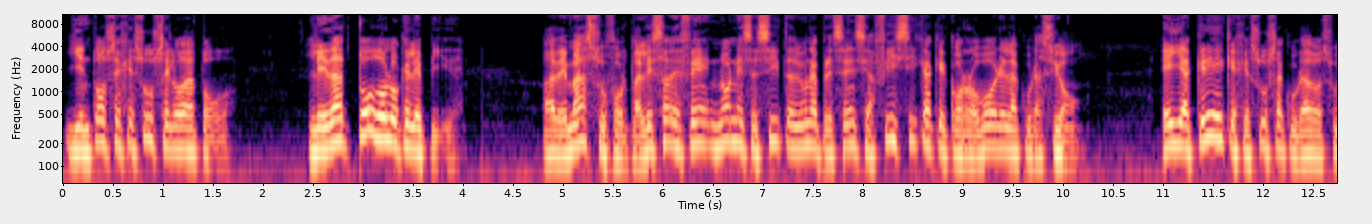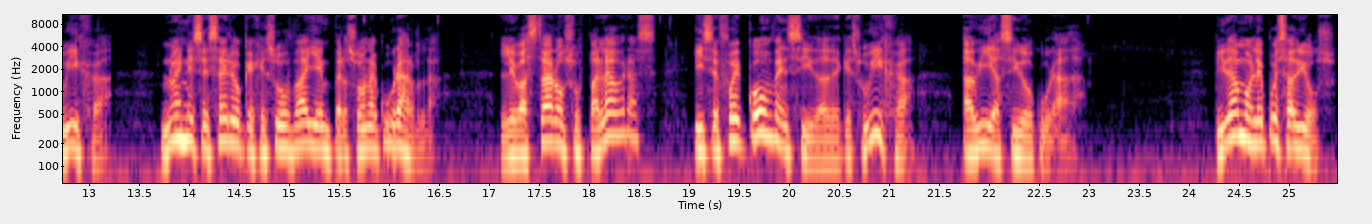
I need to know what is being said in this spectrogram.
y entonces Jesús se lo da todo. Le da todo lo que le pide. Además, su fortaleza de fe no necesita de una presencia física que corrobore la curación. Ella cree que Jesús ha curado a su hija. No es necesario que Jesús vaya en persona a curarla. Le bastaron sus palabras y se fue convencida de que su hija había sido curada. Pidámosle pues a Dios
